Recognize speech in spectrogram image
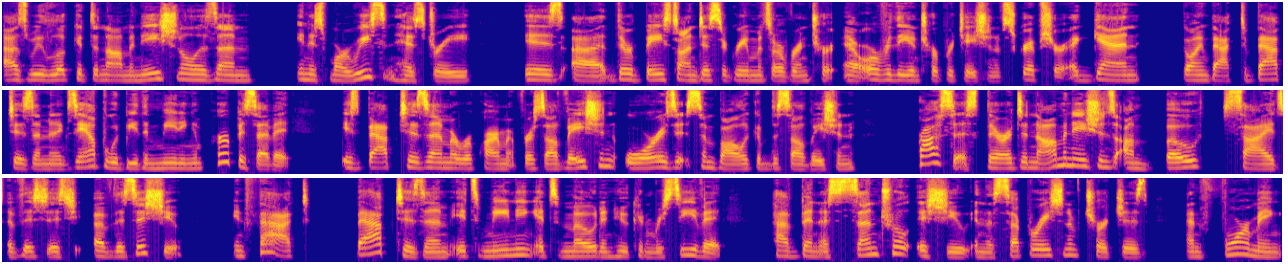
as we look at denominationalism in its more recent history, is uh, they're based on disagreements over inter- over the interpretation of Scripture. Again, going back to baptism, an example would be the meaning and purpose of it Is baptism a requirement for salvation or is it symbolic of the salvation process? There are denominations on both sides of this issue, of this issue. In fact, baptism, its meaning, its mode, and who can receive it have been a central issue in the separation of churches and forming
